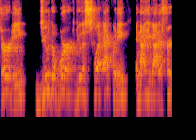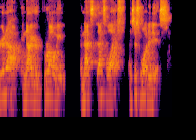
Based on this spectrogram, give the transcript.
dirty, do the work, do the sweat equity, and now you got it figured out. And now you're growing. And that's that's life. That's just what it is.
